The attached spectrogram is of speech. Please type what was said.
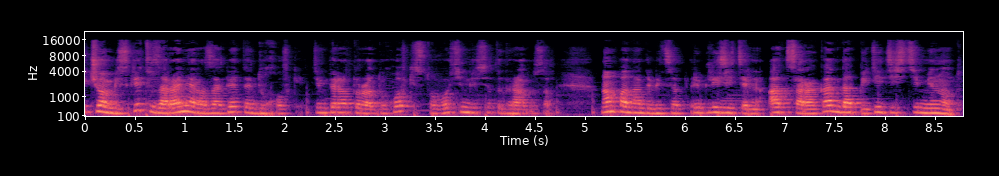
Печем бисквит в заранее разогретой духовке. Температура духовки 180 градусов. Нам понадобится приблизительно от 40 до 50 минут.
